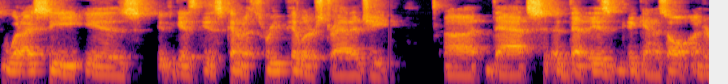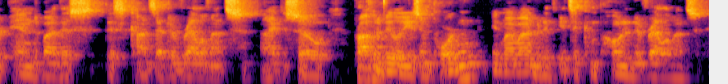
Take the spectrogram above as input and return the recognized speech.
what I see is is, is kind of a three pillar strategy uh, that that is again it's all underpinned by this this concept of relevance right? so profitability is important in my mind but it, it's a component of relevance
